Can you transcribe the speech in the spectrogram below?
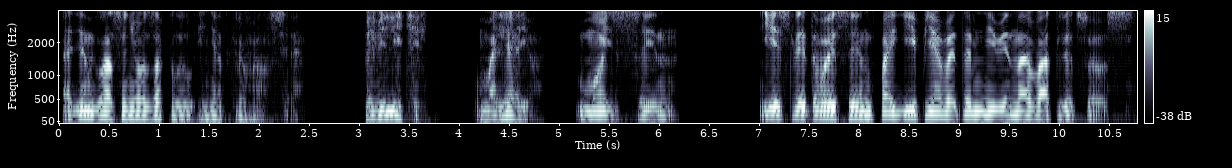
Один глаз у него заплыл и не открывался. — Повелитель, умоляю, мой сын... — Если твой сын погиб, я в этом не виноват, Люциус.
